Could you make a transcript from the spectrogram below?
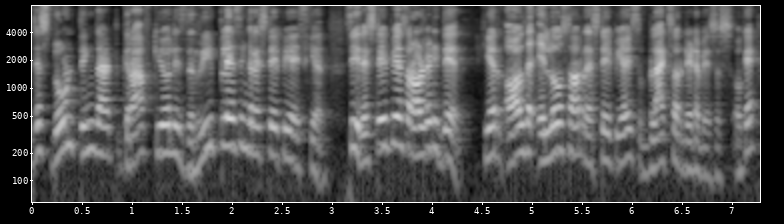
just don't think that GraphQL is replacing REST APIs here. See, REST APIs are already there. Here, all the yellows are REST APIs, blacks are databases. Okay.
